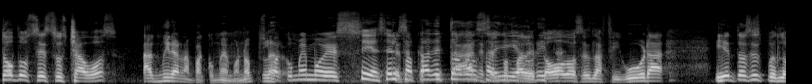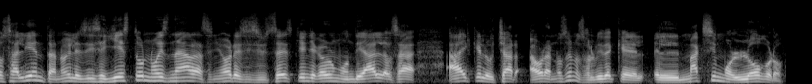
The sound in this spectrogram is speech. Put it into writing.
todos estos chavos admiran a Paco Memo, ¿no? Pues Claro. Paco Memo es Sí, es el papá de todos es el ahí papá de todos, es la figura. Y entonces, pues los alienta, ¿no? Y les dice, y esto no es nada, señores, y si ustedes quieren llegar a un mundial, o sea, hay que luchar. Ahora, no se nos olvide que el, el máximo logro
